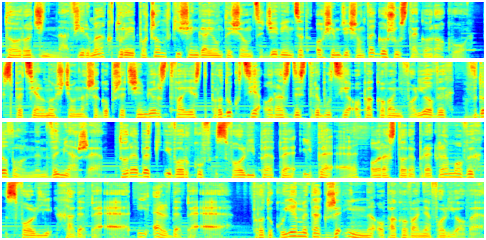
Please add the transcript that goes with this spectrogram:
to rodzinna firma, której początki sięgają 1986 roku. Specjalnością naszego przedsiębiorstwa jest produkcja oraz dystrybucja opakowań foliowych w dowolnym wymiarze. Torebek i worków z folii PP i PE oraz toreb reklamowych z folii HDPE i LDPE. Produkujemy także inne opakowania foliowe,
